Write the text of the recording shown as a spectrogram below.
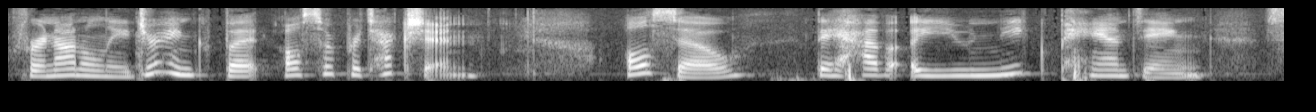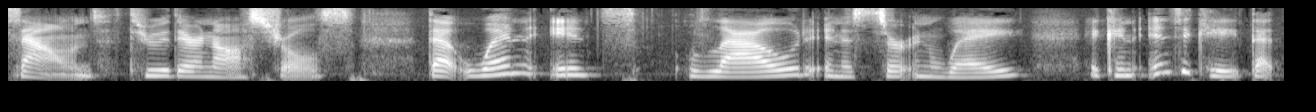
for not only drink but also protection. Also, they have a unique panting sound through their nostrils that when it's loud in a certain way, it can indicate that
